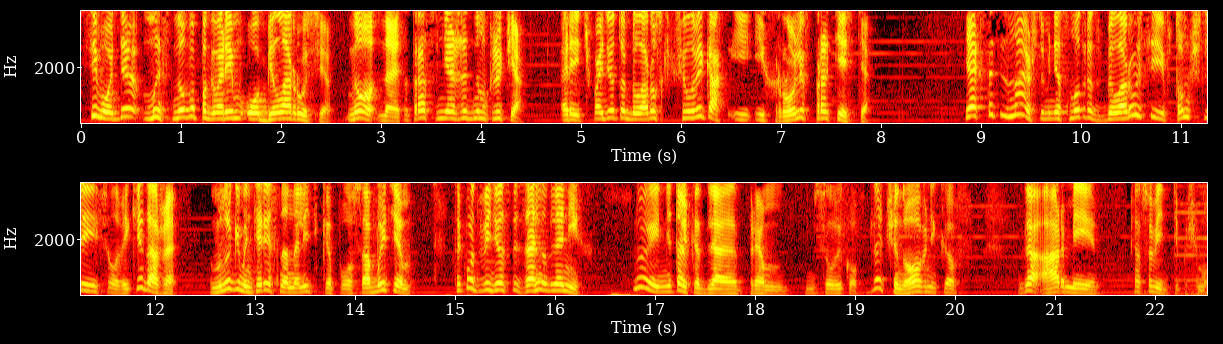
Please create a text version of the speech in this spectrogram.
Сегодня мы снова поговорим о Беларуси, но на этот раз в неожиданном ключе. Речь пойдет о белорусских силовиках и их роли в протесте. Я, кстати, знаю, что меня смотрят в Беларуси, в том числе и силовики даже. Многим интересна аналитика по событиям. Так вот, видео специально для них. Ну и не только для прям силовиков, для чиновников, для армии. Сейчас увидите почему.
